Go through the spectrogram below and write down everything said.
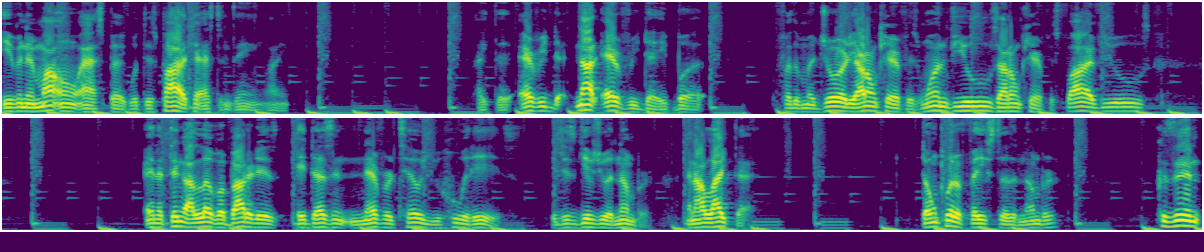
even in my own aspect with this podcasting thing like like the every day not every day but for the majority i don't care if it's one views i don't care if it's five views and the thing i love about it is it doesn't never tell you who it is it just gives you a number and i like that don't put a face to the number because then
